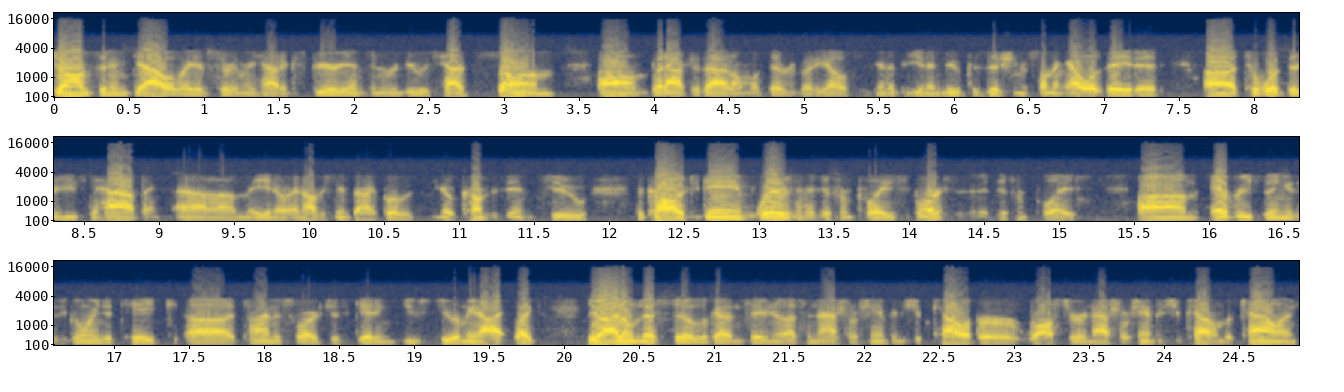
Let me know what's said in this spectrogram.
Johnson and Galloway have certainly had experience, and Reneau has had some. Um, but after that, almost everybody else is going to be in a new position or something elevated uh, to what they're used to having. Um, you know, and obviously Mgbako, you know, comes into the college game. Ware's in a different place. Sparks is in a different place. Um, everything is going to take uh, time as far as just getting used to. I mean, I like you know, I don't necessarily look at it and say, you know, that's a national championship caliber roster, a national championship caliber talent.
